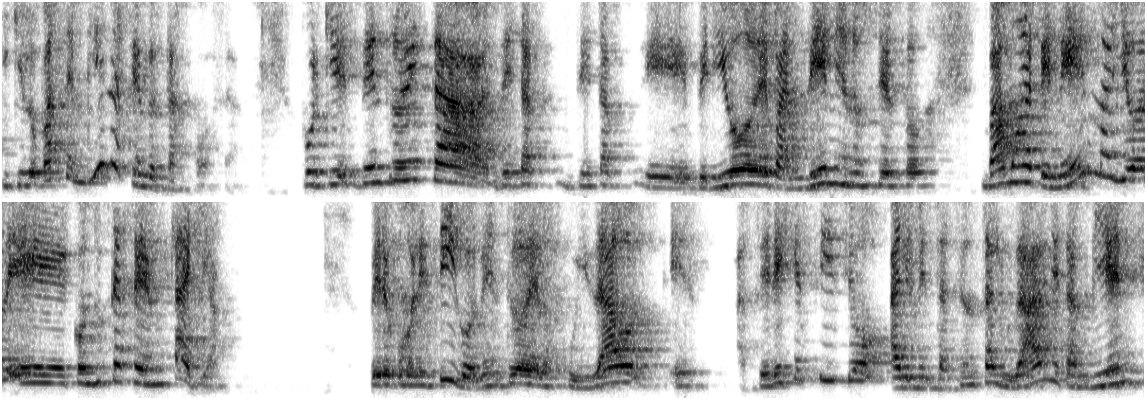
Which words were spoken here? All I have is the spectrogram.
y que lo pasen bien haciendo estas cosas. Porque dentro de esta, de esta, de esta eh, periodo de pandemia, ¿no es cierto?, vamos a tener mayor eh, conducta sedentaria. Pero como les digo, dentro de los cuidados es hacer ejercicio, alimentación saludable también,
